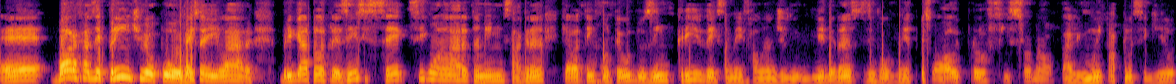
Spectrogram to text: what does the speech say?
É, bora fazer print, meu povo. É isso aí, Lara. Obrigado pela presença e sigam a Lara também no Instagram, que ela tem conteúdos incríveis também falando de liderança, desenvolvimento pessoal e profissional. Vale muito a pena segui-la.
